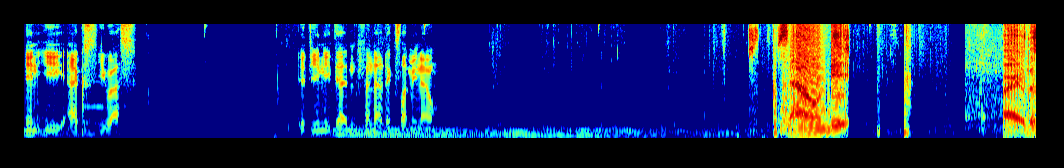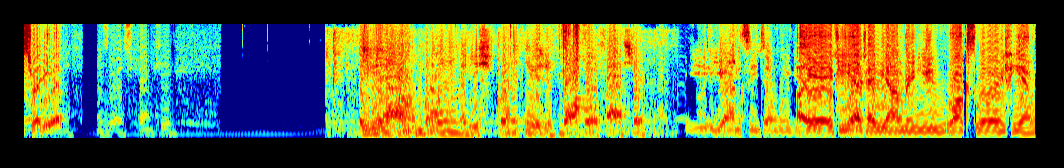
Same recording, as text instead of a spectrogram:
N E X U S. If you need that in phonetics, let me know. Sound it. Alright, let's ready up. Is there a sprint key? You can home, but it doesn't make you sprint. You can just walk a little faster. You, you honestly don't want to be. Oh yeah, if you have heavy armor, and you walk slower. If you have,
